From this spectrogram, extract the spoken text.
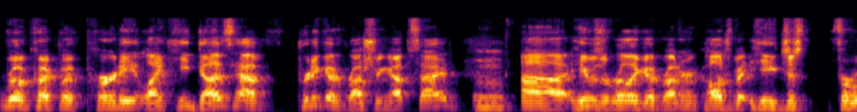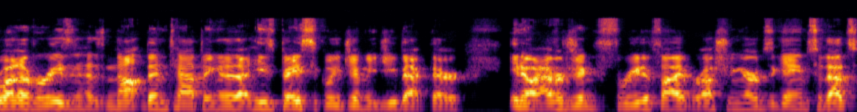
real quick with Purdy, like he does have pretty good rushing upside. Mm-hmm. Uh, he was a really good runner in college, but he just for whatever reason has not been tapping into that. He's basically Jimmy G back there, you know, averaging three to five rushing yards a game. So that's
